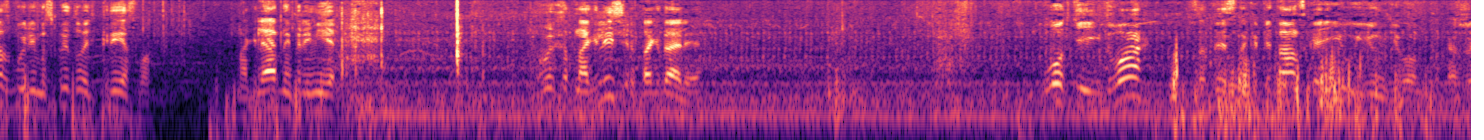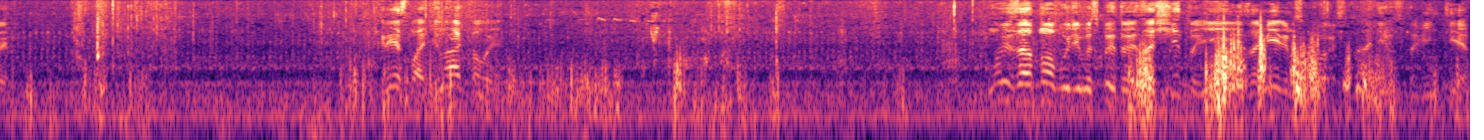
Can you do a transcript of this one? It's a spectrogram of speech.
Сейчас будем испытывать кресло. Наглядный пример. Выход на глиссер и так далее. Лодки их два, соответственно, капитанская и у Юнги, вон, покажи. Кресла одинаковые. Ну и заодно будем испытывать защиту и замерим скорость на 11 винте.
